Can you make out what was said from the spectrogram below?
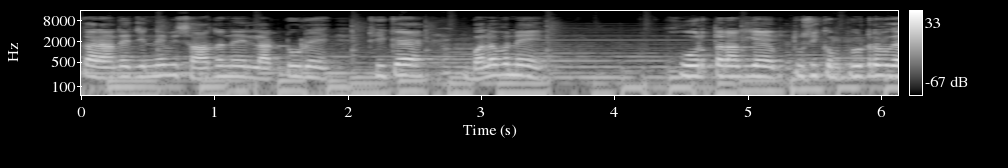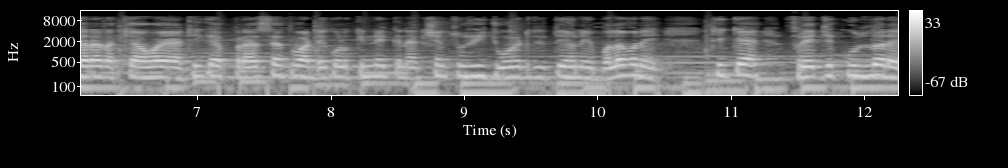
ਘਰਾਂ ਦੇ ਜਿੰਨੇ ਵੀ ਸਾਧਨ ਨੇ, ਲਾਟੂ ਨੇ, ਠੀਕ ਹੈ, ਬਲਬ ਨੇ ਹੋਰ ਤਰ੍ਹਾਂ ਦੀਆਂ ਤੁਸੀਂ ਕੰਪਿਊਟਰ ਵਗੈਰਾ ਰੱਖਿਆ ਹੋਇਆ ਹੈ, ਠੀਕ ਹੈ? ਪ੍ਰੈਸ ਹੈ ਤੁਹਾਡੇ ਕੋਲ, ਕਿੰਨੇ ਕਨੈਕਸ਼ਨ ਤੁਸੀਂ ਜੁਆਇੰਟ ਦਿੱਤੇ ਹੋਣੇ, ਬਲਬ ਨੇ, ਠੀਕ ਹੈ? ਫ੍ਰਿਜ ਕੂਲਰ ਹੈ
